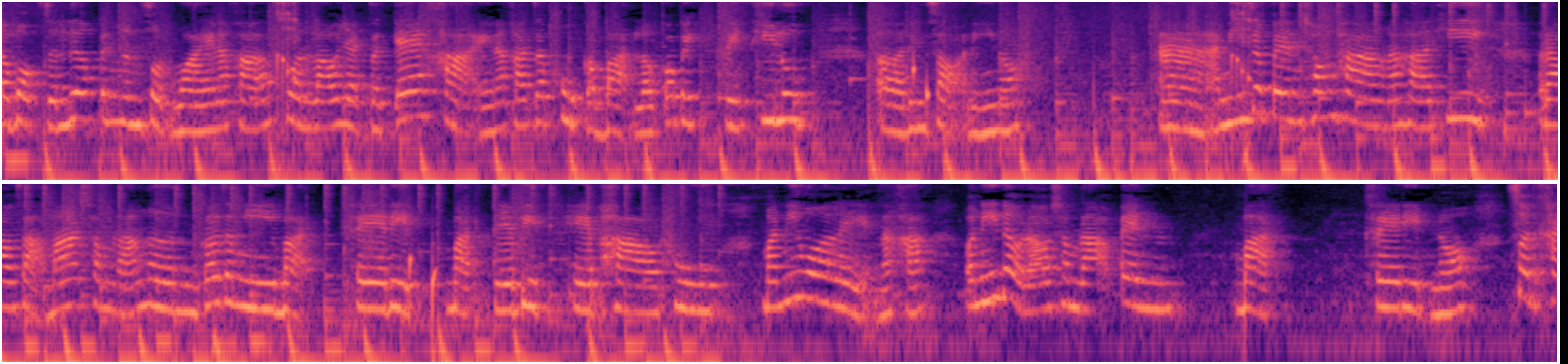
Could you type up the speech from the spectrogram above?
ระบบจะเลือกเป็นเงินสดไว้นะคะ ส่วนเราอยากจะแก้ไขนะคะ จะผูกกับบัตรแล้วก็ไปคลิกที่รูปดินสอนี้เนาะ อ่าอันนี้จะเป็นช่องทางนะคะที่เราสามารถชำระเงินก็จะมีบัตรเครดิต บัตรเดบิต PayPal to Money Wallet นะคะ วันนี้เดี๋ยวเราชำระเป็นบัตรเครดิตเนาะ ส่วนใคร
